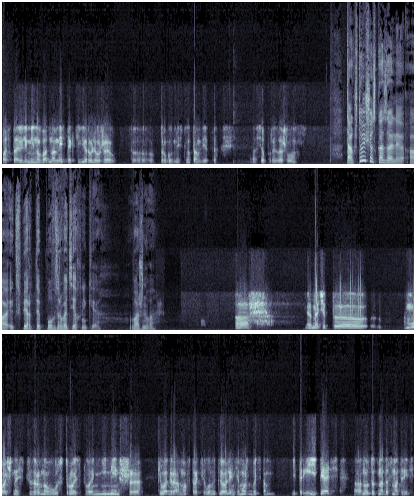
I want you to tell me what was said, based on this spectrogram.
поставили мину в одном месте, активировали уже в другом месте, ну там где-то все произошло. Так, что еще сказали э, эксперты по взрывотехнике важного? А, значит, э, мощность взрывного устройства не меньше килограмма в тротиловом эквиваленте, может быть там и 3, и 5, э, ну тут надо смотреть.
